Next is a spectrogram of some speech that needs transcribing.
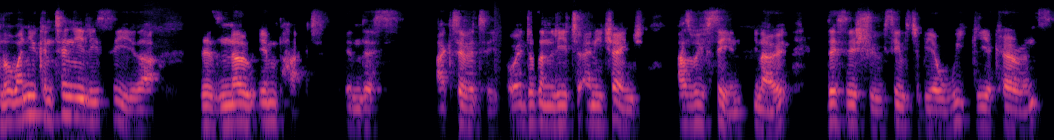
But when you continually see that there's no impact in this activity or it doesn't lead to any change, as we've seen, you know, this issue seems to be a weekly occurrence.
